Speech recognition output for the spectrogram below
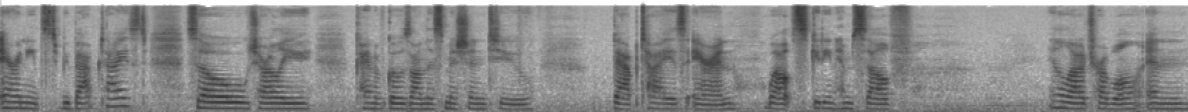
Aaron needs to be baptized. So Charlie kind of goes on this mission to baptize Aaron whilst getting himself in a lot of trouble and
